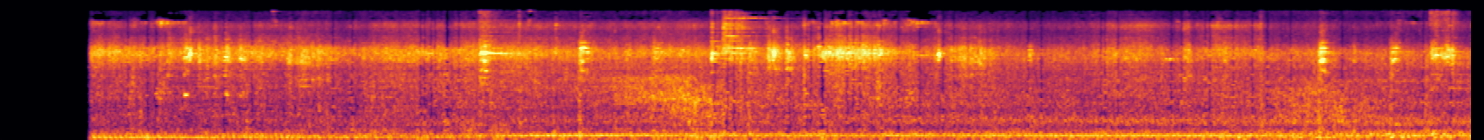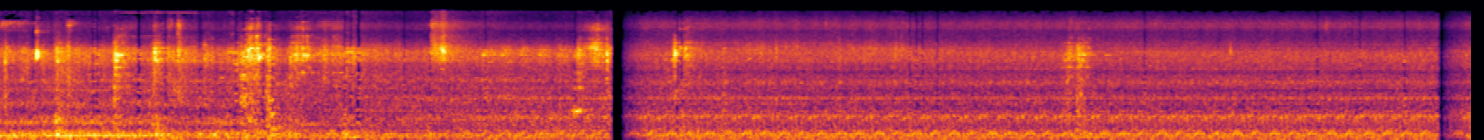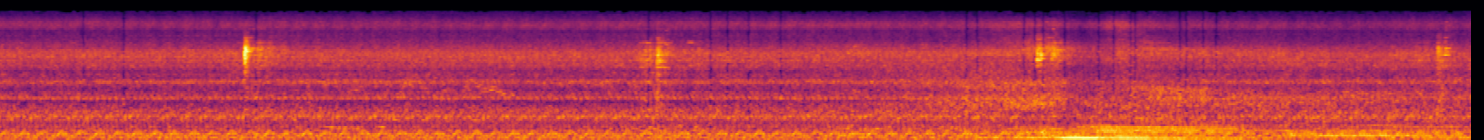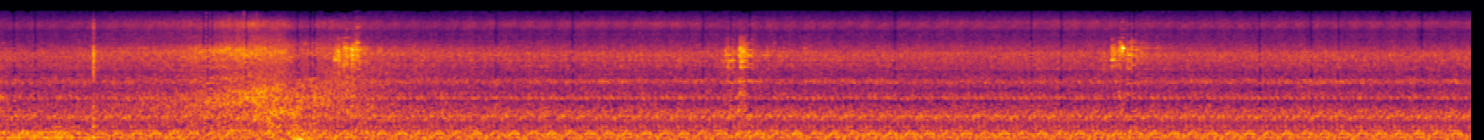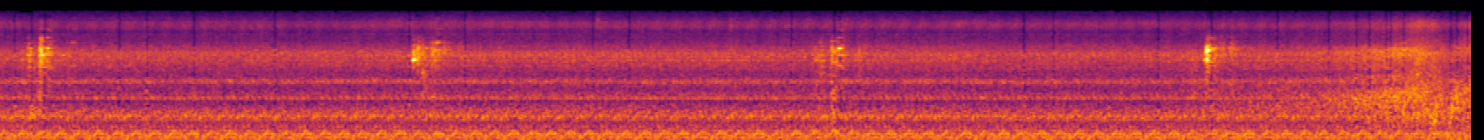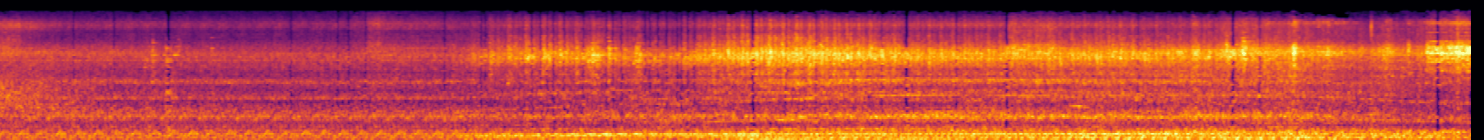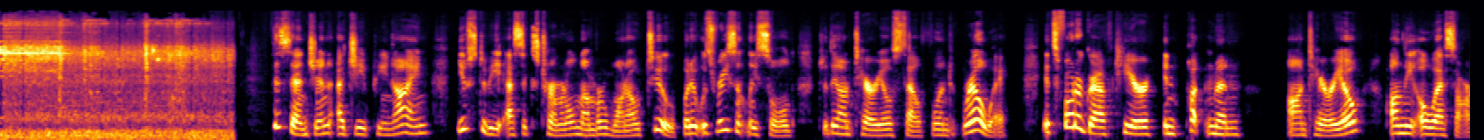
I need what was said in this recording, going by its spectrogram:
This engine, a GP9, used to be Essex Terminal number 102, but it was recently sold to the Ontario Southland Railway. It's photographed here in Putnam, Ontario on the OSR.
